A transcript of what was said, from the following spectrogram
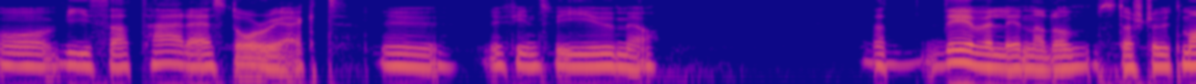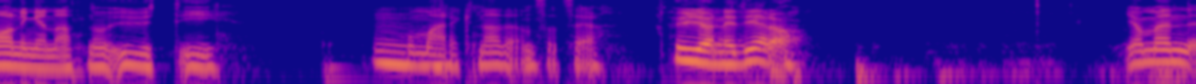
och visa att här är Story Act. Nu, nu finns vi i Umeå. Så att det är väl en av de största utmaningarna att nå ut i, Mm. på marknaden så att säga. Hur gör ni det då? Ja men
